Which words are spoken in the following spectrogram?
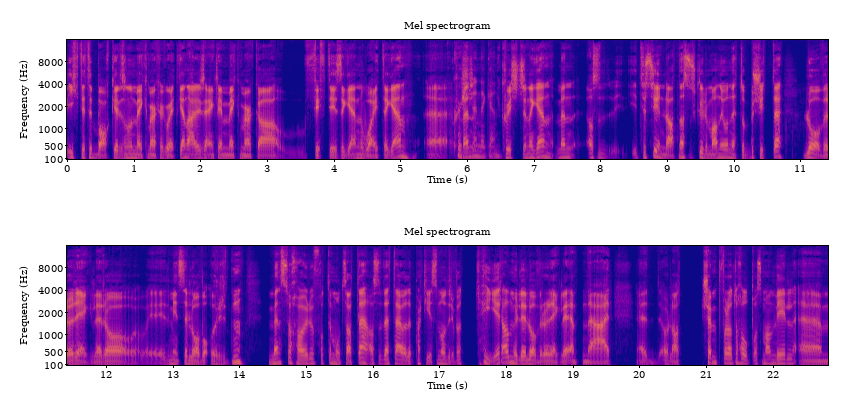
gikk det tilbake liksom, Make America Great Again. Er det liksom egentlig Make America 50s again, white again? Eh, Christian men, again. Christian again. Men altså, i- tilsynelatende så skulle man jo nettopp beskytte lover og regler og, i det minste lov og orden. Men så har du fått det motsatte. Altså, dette er jo det partiet som nå driver og tøyer alle mulige lover og regler, enten det er eh, å la Trump får lov til å holde på som han vil, ehm,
